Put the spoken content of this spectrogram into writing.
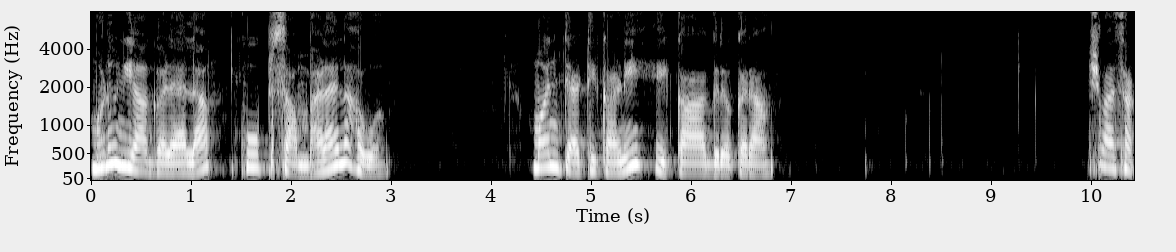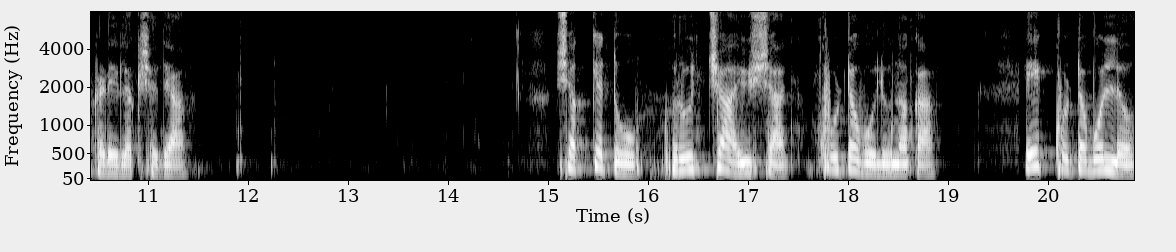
म्हणून या गळ्याला खूप सांभाळायला हवं. मन त्या ठिकाणी एकाग्र करा. श्वासाकडे लक्ष द्या. शक्यतो रोजच्या आयुष्यात खोटं बोलू नका. एक खोटं बोललं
